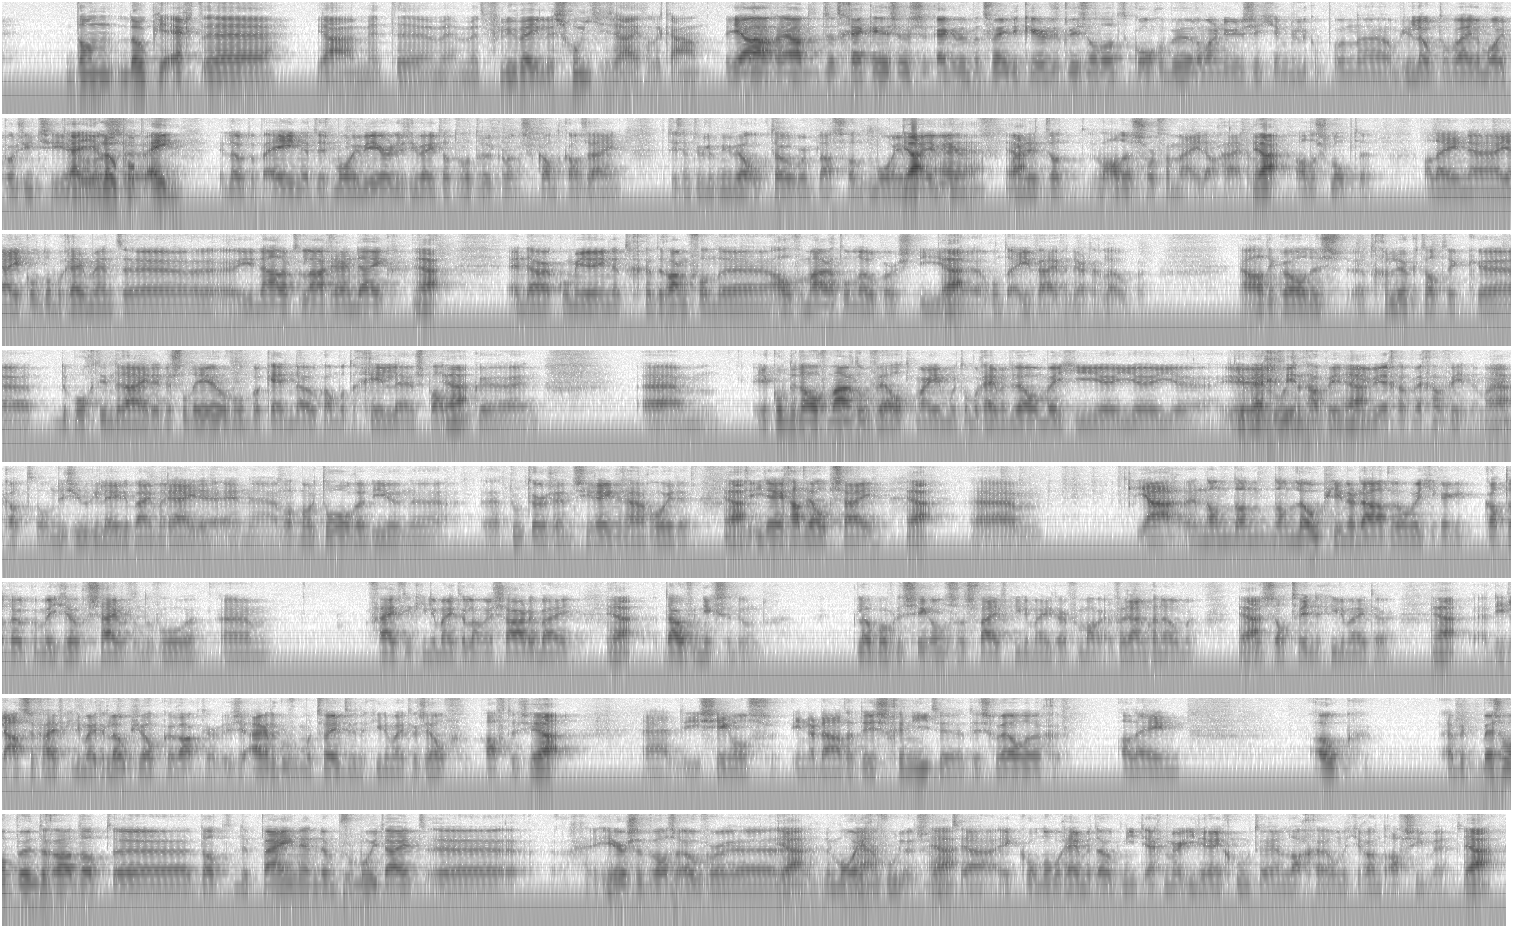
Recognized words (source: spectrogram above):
dan loop je echt eh, ja, met, eh, met, met fluwelen schoentjes eigenlijk aan. Ja, ja het, het gekke is, is, kijk, dit is mijn tweede keer, dus ik wist wel dat het kon gebeuren, maar nu zit je natuurlijk op een, eh, je loopt op een hele mooie positie. Ja, je alles, loopt op één. Je loopt op één, het is mooi weer, dus je weet dat het wat drukker langs de kant kan zijn. Het is natuurlijk nu wel oktober in plaats van het mooie Ja, mei weer. ja, ja, ja. Maar dit, wat, we hadden een soort van meidag eigenlijk. Ja. Alles klopte. Alleen, ja, je komt op een gegeven moment, je nadert de Lage Rijndijk. Ja, En daar kom je in het gedrang van de halve marathonlopers die Ja. eh, rond de 1,35 lopen. Nou had ik wel dus het geluk dat ik eh, de bocht indraaide. Er stonden heel veel bekenden ook, allemaal te gillen en spandoeken. En, ehm, je komt in het halve marathonveld, maar je moet op een gegeven moment wel een beetje je, je, je, Je weg route vinden, gaan vinden, ja. je weg, weg gaan vinden. Maar ik had dan de juryleden bij me rijden en eh, wat motoren die hun toeters en sirenes aangooiden. Dus iedereen gaat wel opzij. ja, Ehm, ja, en dan, dan, dan loop je inderdaad wel, weet je, kijk, ik had het ook een beetje zo gecijferd van tevoren. Ehm 15 kilometer lang is Saar erbij, ja, daar hoef ik niks te doen. Ik loop over de singles, dat is 5 kilometer, even, ma- even ruim genomen. Ja. Dat is al 20 kilometer. ja, Ja, die laatste 5 kilometer loop je wel op karakter. Dus eigenlijk hoef ik maar 22 kilometer zelf af te zien. ja, En die singles, inderdaad, het is genieten, het is geweldig. Alleen ook heb ik best wel punten gehad dat, eh, dat de pijn en de vermoeidheid eh heersend was over eh, Ja, de mooie ja, gevoelens. Want ja. ik kon op een gegeven moment ook niet echt meer iedereen groeten en lachen omdat je aan het afzien bent. ja,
